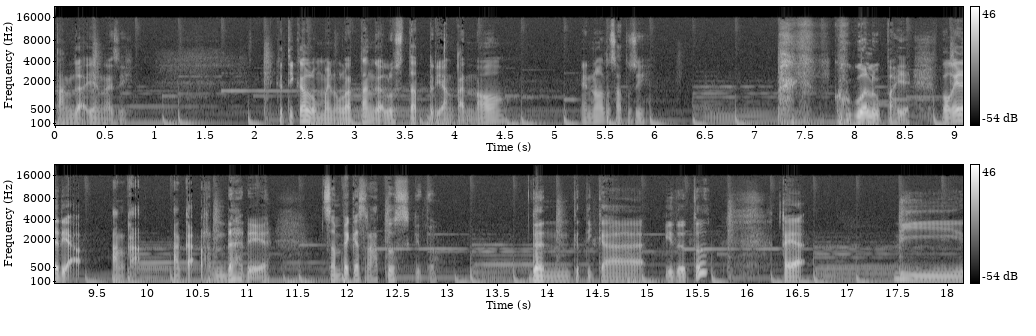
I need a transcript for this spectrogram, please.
tangga ya nggak sih? Ketika lo main ular tangga lo start dari angka 0 eh 0 atau 1 sih? Gue lupa ya. Pokoknya dari angka angka rendah deh ya sampai ke 100 gitu. Dan ketika itu tuh kayak di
